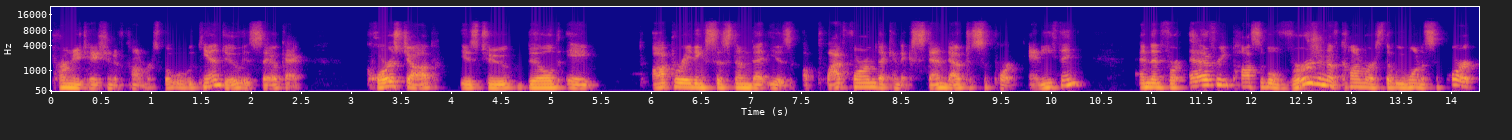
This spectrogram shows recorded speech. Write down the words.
permutation of commerce but what we can do is say okay core's job is to build a operating system that is a platform that can extend out to support anything. And then for every possible version of commerce that we want to support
